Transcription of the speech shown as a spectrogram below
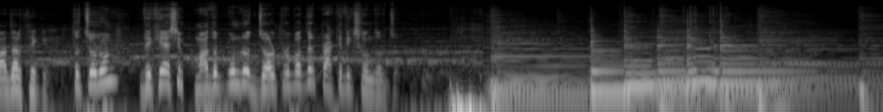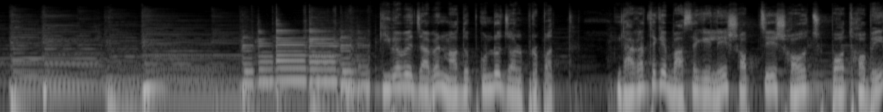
বাজার থেকে। তো চলুন, দেখে আসি মাধবকুণ্ড জলপ্রপাতের প্রাকৃতিক সৌন্দর্য। কীভাবে যাবেন মাধবকুণ্ড জলপ্রপাত? ঢাকা থেকে বাসে গেলে সবচেয়ে সহজ পথ হবে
